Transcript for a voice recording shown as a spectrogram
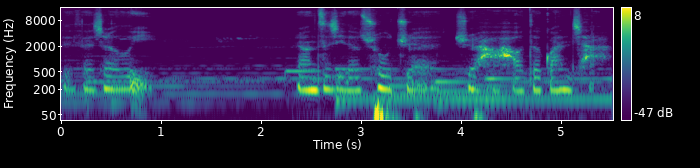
所以在这里，让自己的触觉去好好的观察，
